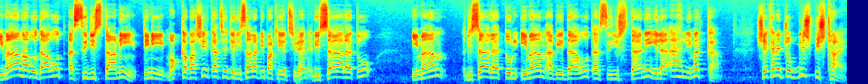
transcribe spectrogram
ইমাম আবু দাউদ সিজিস্তানি তিনি মক্কাবাসীর কাছে যে রিসালাটি পাঠিয়েছিলেন, রিসালাতু ইমাম, রিসালাতুল ইমাম আবি দাউদ সিজিস্তানি ইলা আহলি মক্কা, সেখানে চব্বিশ পৃষ্ঠায়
